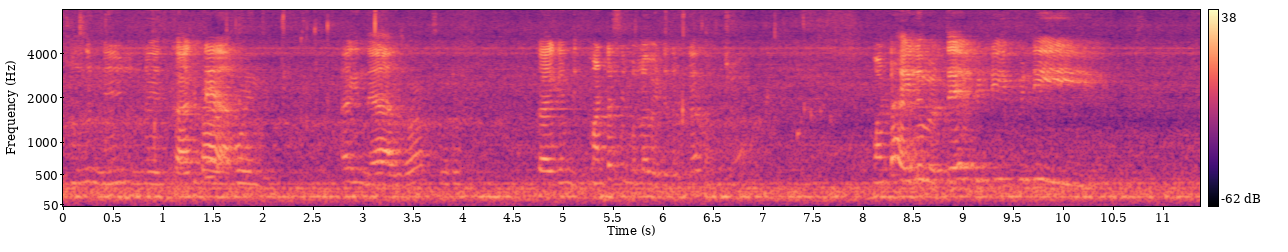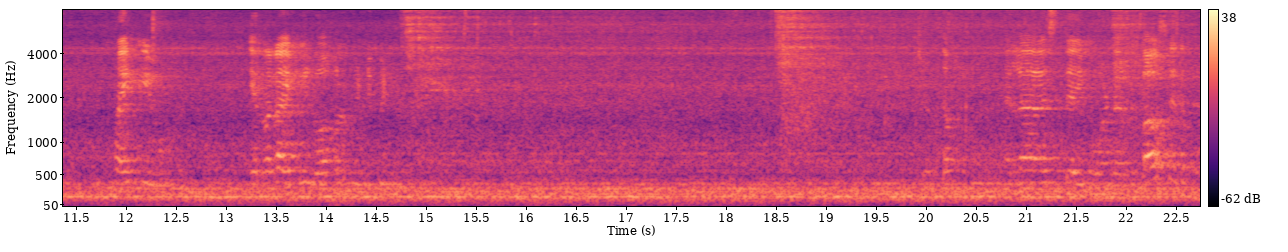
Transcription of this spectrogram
ముందు నేను నేను కాగితే పోయింది ఆగిందా చూడు కాగింది మంట సిమ్లో పెట్టదుగా కొంచెం మంట హైలో పెడితే పిండి పిండి పైకి ఎర్రగా అయిపోయి లోపల పిండి పిండి. చూద్దాం. ఎలా వస్తే అయిపోండారు బాగా వస్తాయి కదా.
